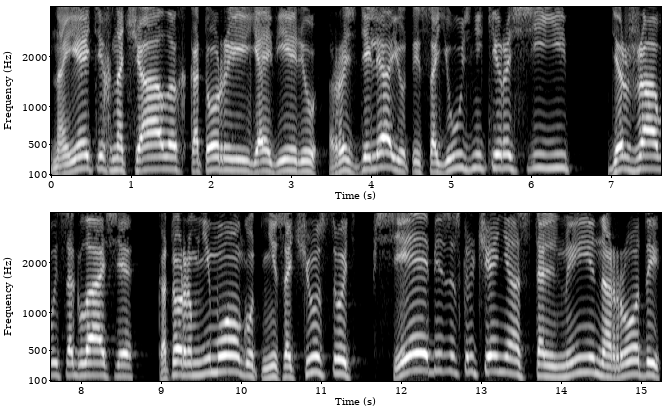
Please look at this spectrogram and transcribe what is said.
На этих началах, которые, я верю, разделяют и союзники России, державы согласия, которым не могут не сочувствовать все, без исключения, остальные народы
